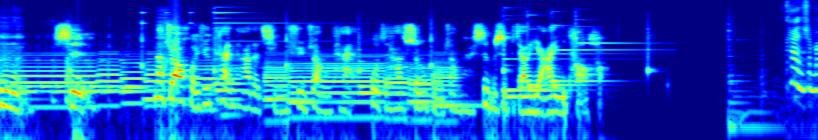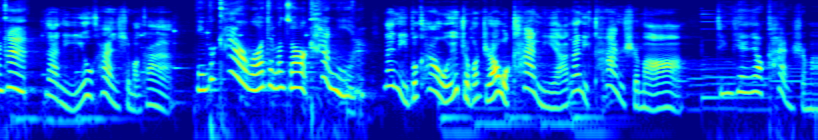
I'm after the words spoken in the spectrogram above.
嗯，是，那就要回去看他的情绪状态或者他生活状态是不是比较压抑讨好。看什么看？那你又看什么看？你不看我，怎么知道我看你啊？那你不看我，又怎么知道我看你啊？那你看什么？今天要看什么？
